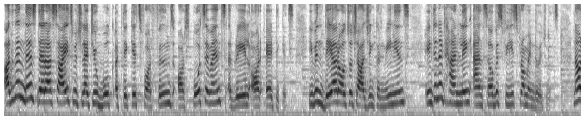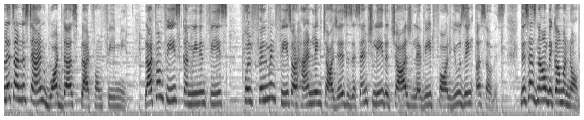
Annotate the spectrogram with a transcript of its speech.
Other than this, there are sites which let you book tickets for films or sports events, rail or air tickets. Even they are also charging convenience, internet handling and service fees from individuals. Now let's understand what does platform fee mean. Platform fees, convenience fees, Fulfillment fees or handling charges is essentially the charge levied for using a service. This has now become a norm.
